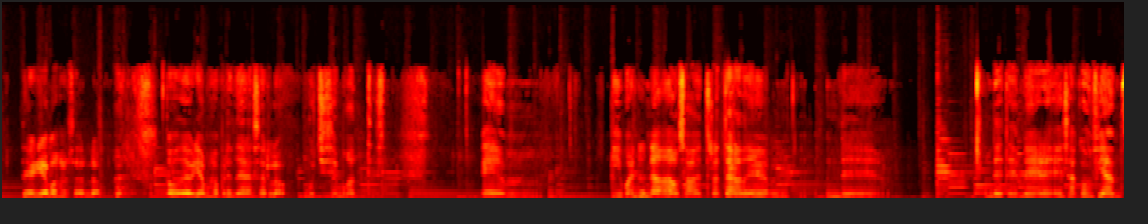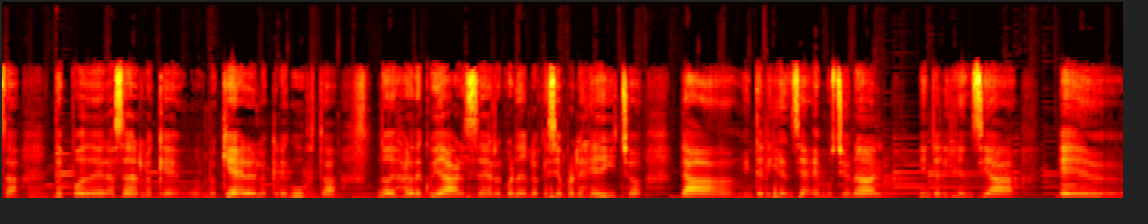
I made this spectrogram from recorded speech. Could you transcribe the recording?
Deberíamos hacerlo. O deberíamos aprender a hacerlo muchísimo antes. Em, y bueno, nada, o sea, tratar de, de, tener esa confianza, de poder hacer lo que uno quiere, lo que le gusta, no dejar de cuidarse. Recuerden lo que siempre les he dicho, la inteligencia emocional, la inteligencia... Eh,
